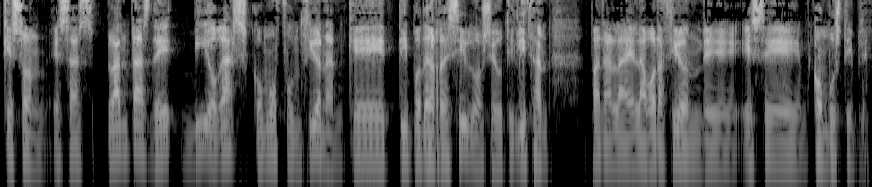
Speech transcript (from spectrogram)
qué son esas plantas de biogás, cómo funcionan, qué tipo de residuos se utilizan para la elaboración de ese combustible.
